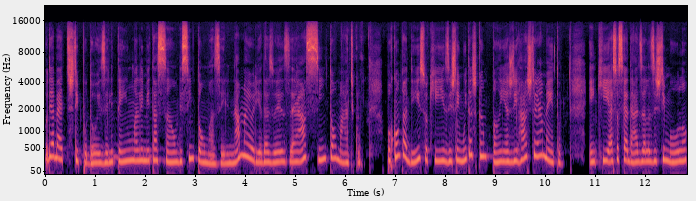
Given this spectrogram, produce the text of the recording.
O diabetes tipo 2, ele tem uma limitação de sintomas, ele na maioria das vezes é assintomático. Por conta disso que existem muitas campanhas de rastreamento, em que as sociedades elas estimulam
